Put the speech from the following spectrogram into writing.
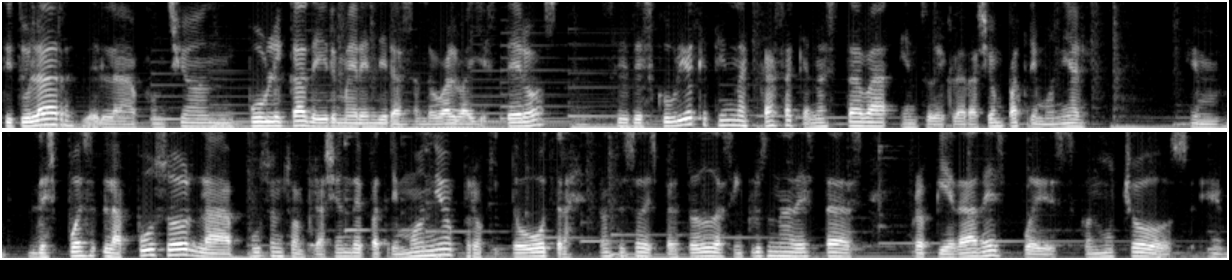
titular de la función pública de Irma Erendira Sandoval Ballesteros, se descubrió que tiene una casa que no estaba en su declaración patrimonial. Em, después la puso, la puso en su ampliación de patrimonio, pero quitó otra. Entonces eso despertó dudas. Incluso una de estas propiedades, pues con muchos em,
